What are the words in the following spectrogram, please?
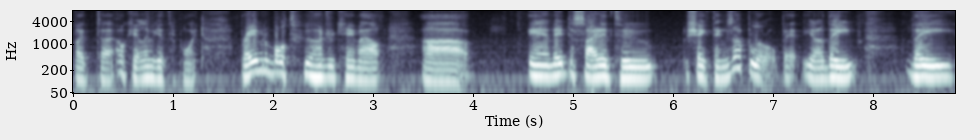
But uh, okay, let me get the point. Brave and Bold 200 came out, uh, and they decided to shake things up a little bit. You know, they they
